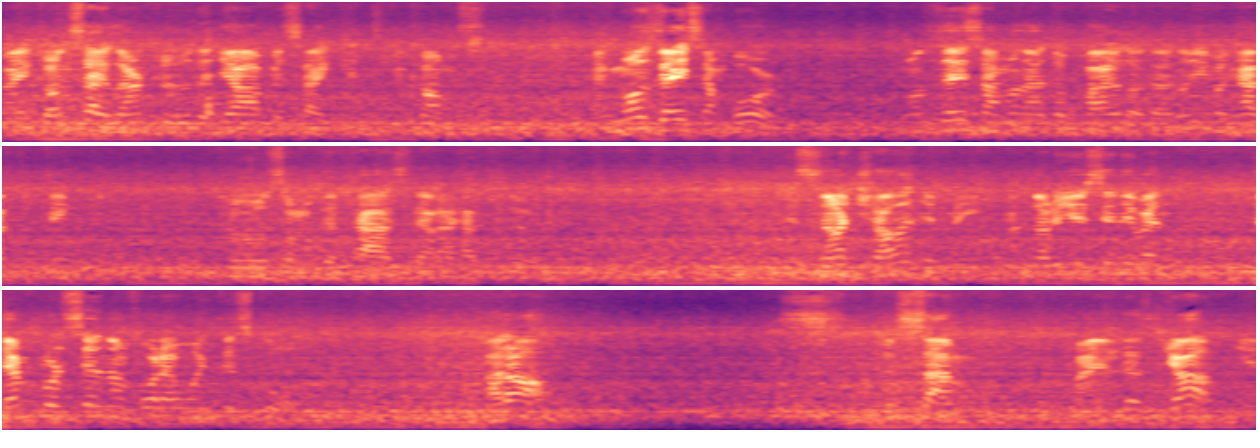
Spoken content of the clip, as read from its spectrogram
Like once I learn to do the job, it's like it becomes. And most days I'm bored. Most days I'm on autopilot. I don't even have to think through some of the tasks that I have to do. It's not challenging me. I'm not using even 10% of what I went to school at all. It's just um, some mindless job, you know.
